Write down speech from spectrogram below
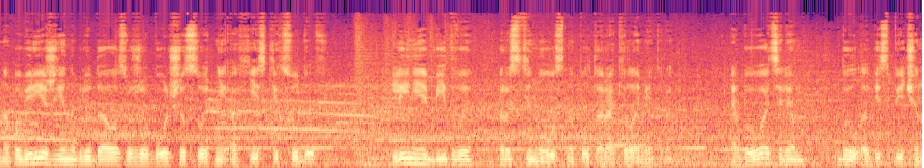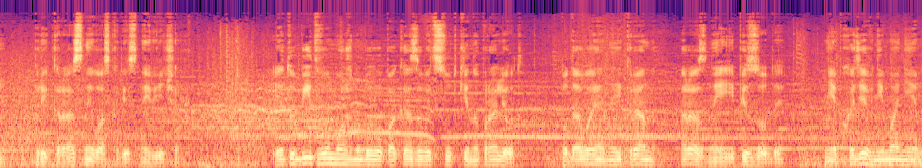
На побережье наблюдалось уже больше сотни ахейских судов. Линия битвы растянулась на полтора километра. Обывателям был обеспечен прекрасный воскресный вечер. Эту битву можно было показывать сутки напролет, подавая на экран разные эпизоды, не обходя вниманием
